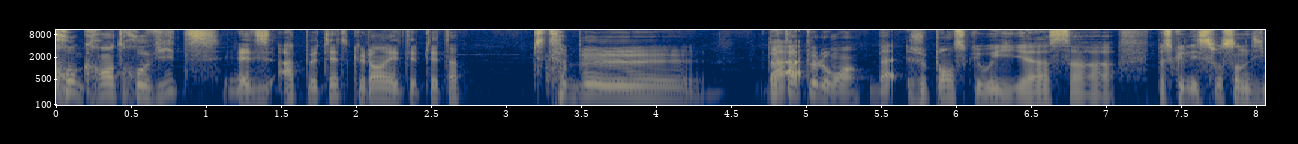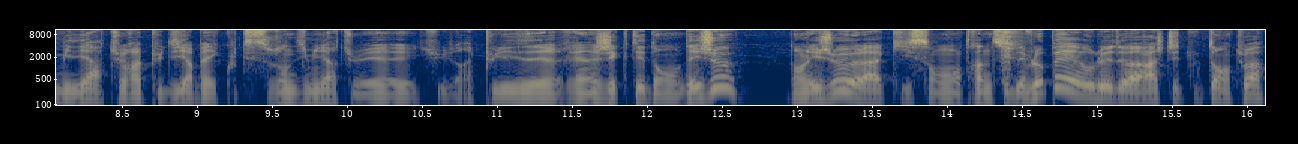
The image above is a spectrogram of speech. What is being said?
trop grands trop vite. Et ils disent ah peut-être que là on était peut-être un, peut-être un peu, Bah, un peu loin. Bah, je pense que oui, il y a ça. Parce que les 70 milliards, tu aurais pu dire, bah écoute, ces 70 milliards, tu, les- tu aurais pu les réinjecter dans des jeux, dans les jeux là qui sont en train de se développer au lieu de racheter tout le temps, tu vois.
